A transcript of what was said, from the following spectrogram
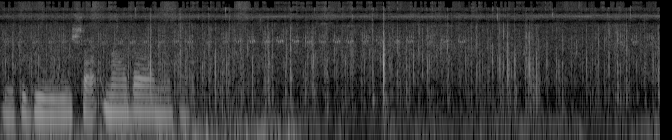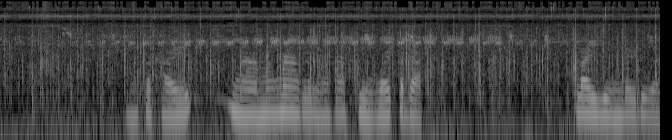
เดี๋ยวจะอยู่สระหน้าบ้านนะคะ ตะไคร้งามมาก ๆ เลยนะคะปลูกไว้ประดับไล่ยุงได้ด้วย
